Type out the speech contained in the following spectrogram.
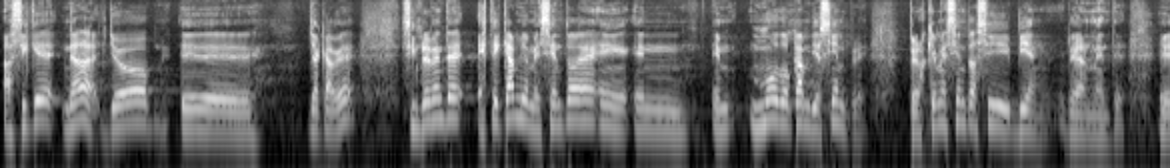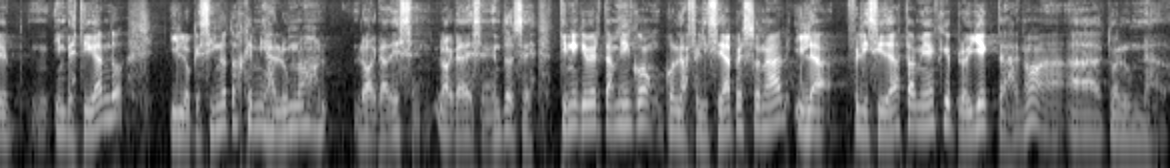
Así que, nada, yo eh, ya acabé. Simplemente este cambio me siento en, modo cambio siempre, pero es que me siento así bien, realmente, eh, investigando. Y lo que sí noto es que mis alumnos lo agradecen, lo agradecen. Entonces, tiene que ver también con, la felicidad personal y la felicidad también que proyectas a, tu alumnado.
